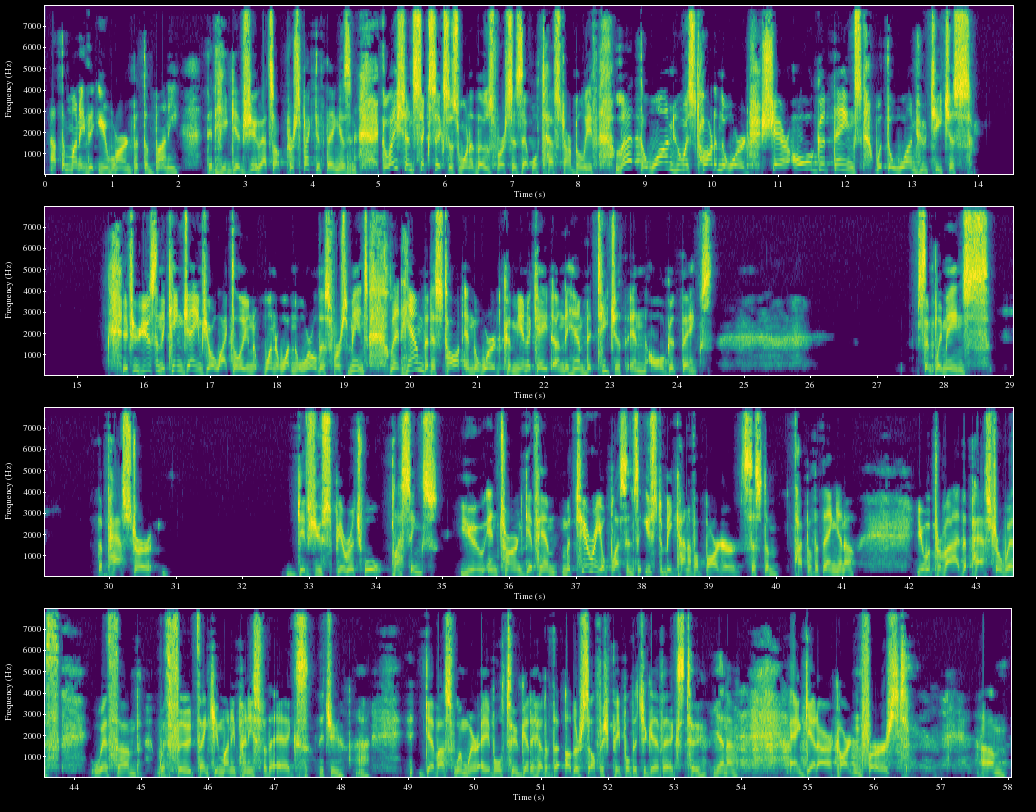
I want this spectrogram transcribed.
Not the money that you earn, but the money that He gives you. That's a perspective thing, isn't it? Galatians 6 6 is one of those verses that will test our belief. Let the one who is taught in the Word share all good things with the one who teaches. If you're using the King James, you'll likely wonder what in the world this verse means. Let him that is taught in the Word communicate unto him that teacheth in all good things simply means the pastor gives you spiritual blessings. You in turn give him material blessings. It used to be kind of a barter system type of a thing, you know. You would provide the pastor with with um, with food. Thank you, money pennies, for the eggs that you uh, give us when we're able to get ahead of the other selfish people that you give eggs to, you know, and get our carton first. Um,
